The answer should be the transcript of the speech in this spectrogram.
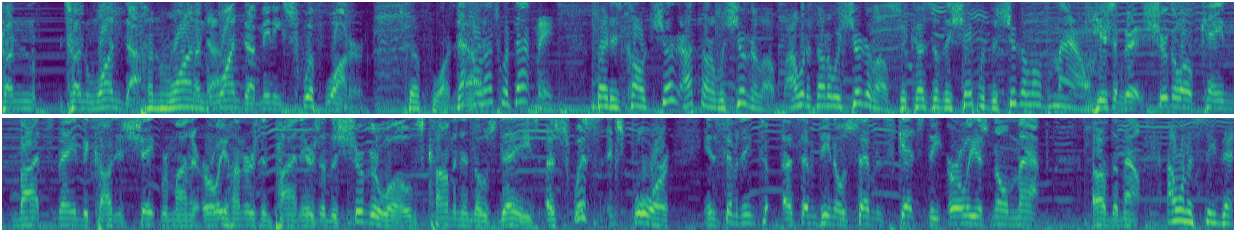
Tun, Tunwanda. Tunwanda. Tunwanda, meaning swift water. Swiftwater. That, oh, that's what that means. But it's called sugar. I thought it was sugarloaf. I would have thought it was sugarloaf because of the shape of the sugarloaf mound. Here's some great. Sugarloaf came by its name because its shape reminded early hunters and pioneers of the sugar loaves common in those days. A Swiss explorer in 17, uh, 1707 sketched the earliest known map of the mountain. I want to see that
